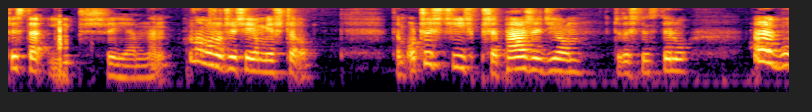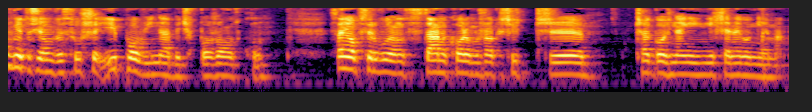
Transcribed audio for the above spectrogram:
czysta i przyjemna. No może oczywiście ją jeszcze tam oczyścić, przeparzyć ją, czy coś w tym stylu, ale głównie to się ją wysuszy i powinna być w porządku. Sami obserwując stan kory można określić, czy czegoś na niej niechcianego nie ma.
